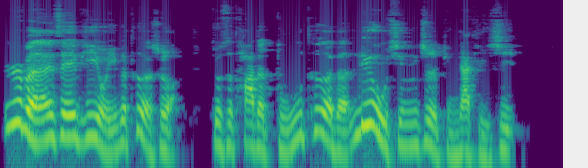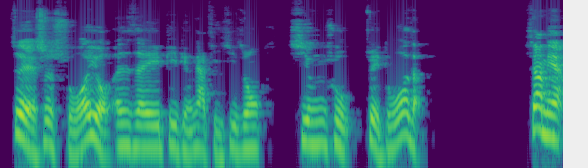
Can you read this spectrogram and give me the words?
日本 NCAP 有一个特色，就是它的独特的六星制评价体系，这也是所有 NCAP 评价体系中。星数最多的。下面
